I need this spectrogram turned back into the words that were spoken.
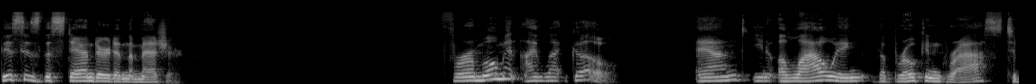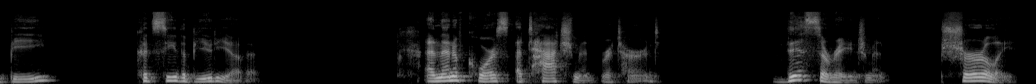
This is the standard and the measure. For a moment, I let go and, you know, allowing the broken grass to be could see the beauty of it. And then, of course, attachment returned. This arrangement surely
